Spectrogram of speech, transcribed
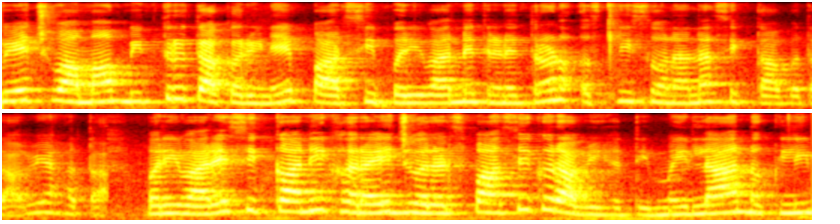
વેચવામાં મિત્રતા કરીને પારસી પરિવારને તેણે ત્રણ અસલી સોનાના સિક્કા બતાવ્યા હતા. પરિવારે સિક્કાની ખરાઈ જ્વેલર્સ પાસે કરાવી હતી. મહિલા નકલી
